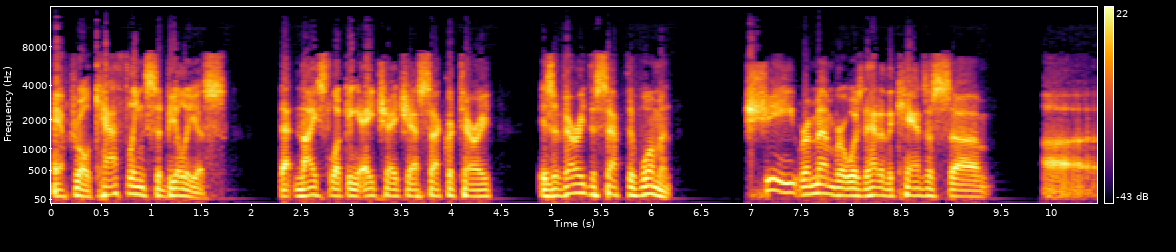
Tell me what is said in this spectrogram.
After all, Kathleen Sebelius, that nice looking HHS secretary, is a very deceptive woman. She, remember, was the head of the Kansas, um, uh,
